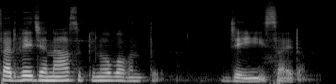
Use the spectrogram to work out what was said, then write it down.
సర్వే జనా సుఖినో భవంతు. జై సాయిరామ్.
